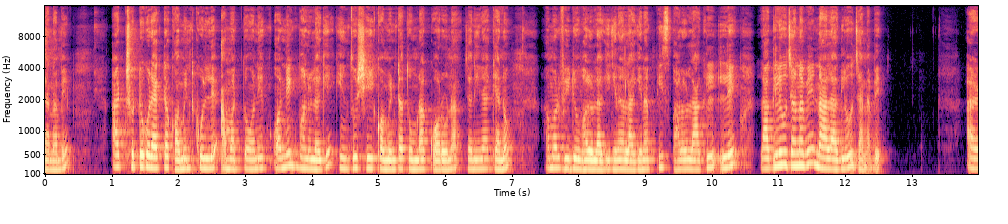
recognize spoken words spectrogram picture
জানাবে। আর ছোট্ট করে একটা কমেন্ট করলে আমার তো অনেক অনেক ভালো লাগে। কিন্তু সেই কমেন্টটা তোমরা করো না জানি না কেন। আমার ভিডিও ভালো লাগে কিনা লাগে না। প্লিজ ভালো লাগলে লাগলেও জানাবে না লাগলেও জানাবে। আর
